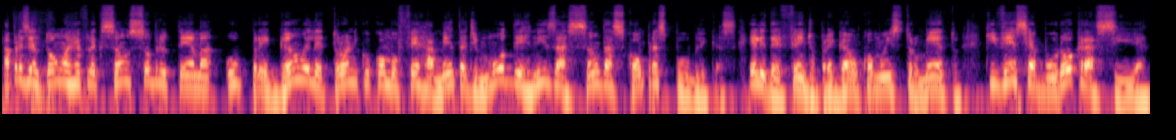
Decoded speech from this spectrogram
apresentou uma reflexão sobre o tema O pregão eletrônico como ferramenta de modernização das compras públicas. Ele defende o pregão como um instrumento que vence a burocracia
